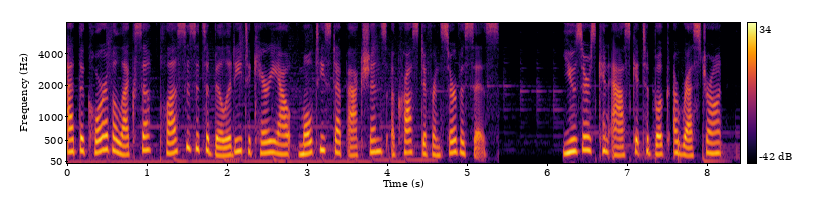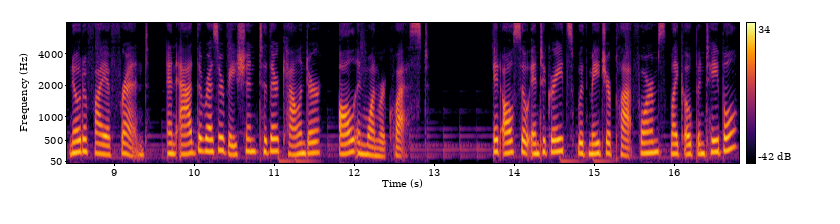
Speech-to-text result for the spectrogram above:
At the core of Alexa Plus is its ability to carry out multi-step actions across different services. Users can ask it to book a restaurant, notify a friend, and add the reservation to their calendar, all in one request. It also integrates with major platforms like OpenTable,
